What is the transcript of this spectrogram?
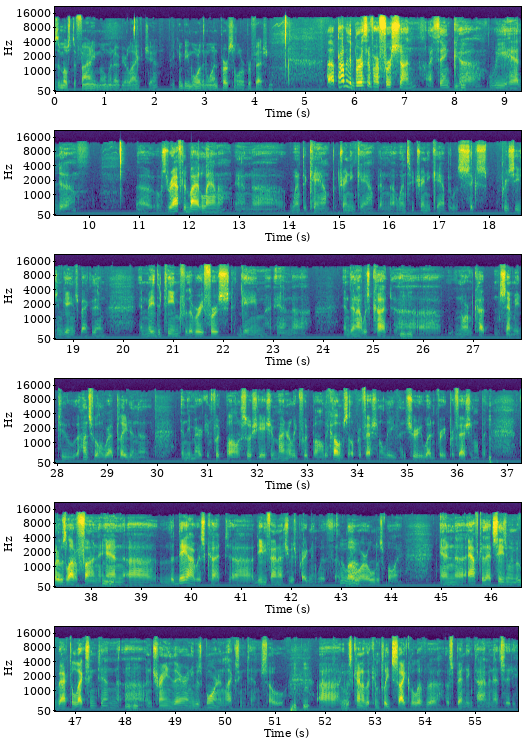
was the most defining moment of your life, Jeff? It can be more than one, personal or professional. Uh, probably the birth of our first son. I think uh, we had uh, uh, was drafted by Atlanta and uh, went to camp, training camp, and uh, went through training camp. It was six preseason games back then, and made the team for the very first game. And uh, and then I was cut. Uh, Norm cut sent me to Huntsville, where I played in the in the American Football Association minor league football. They call themselves professional league. I'm sure he wasn't very professional, but but it was a lot of fun. And uh, the day I was cut, uh, Dee Dee found out she was pregnant with uh, Oh, Bo, wow. our oldest boy. And uh, after that season, we moved back to Lexington uh, Mm-hmm. and trained there, and he was born in Lexington. So uh, it was kind of the complete cycle of, uh, of spending time in that city.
